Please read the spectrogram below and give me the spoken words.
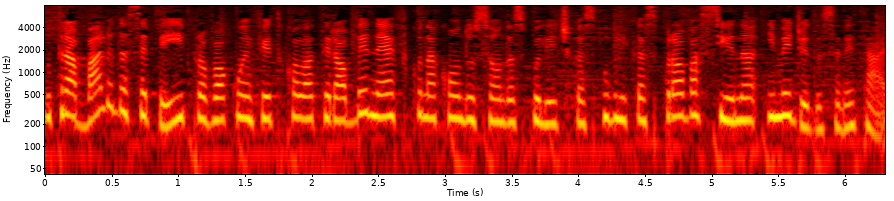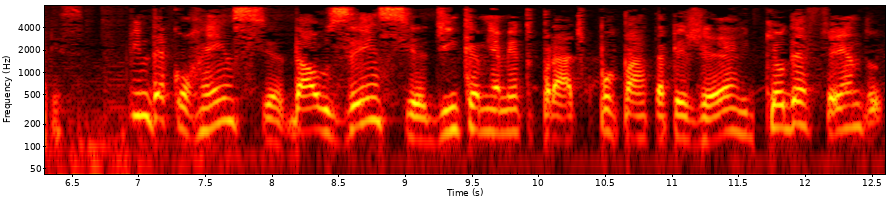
o trabalho da CPI provoca um efeito colateral benéfico na condução das políticas públicas pró-vacina e medidas sanitárias. Em decorrência da ausência de encaminhamento prático por parte da PGR, que eu defendo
